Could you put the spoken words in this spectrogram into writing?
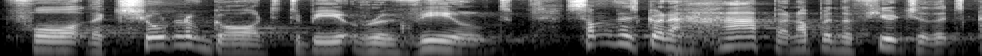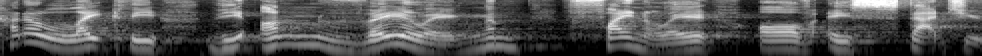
for the children of God to be revealed. Something's going to happen up in the future that's kind of like the, the unveiling, finally, of a statue.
